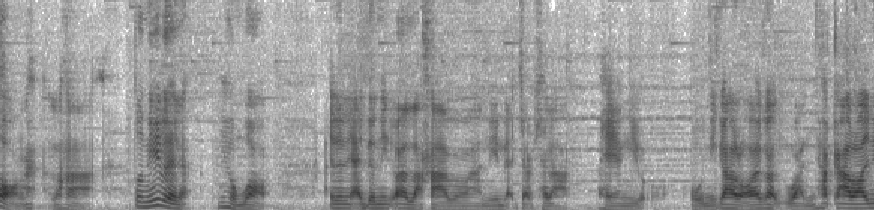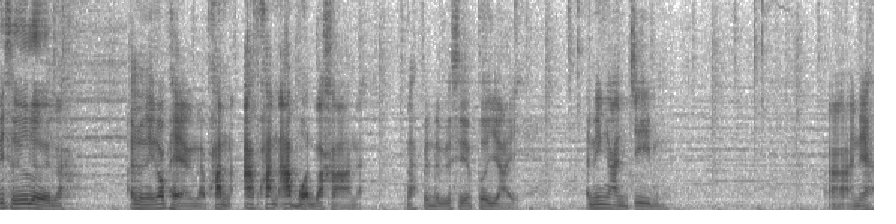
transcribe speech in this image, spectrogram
สองอะราคาตัวนี้เลยเนี่ยที่ผมบอกไอ้ตัวนี้ไอ้ตัวนี้ก็ราคาประมาณนี้แหละจับฉลากแพงอยู่ โอ้นี่เก้าร้อยก็หวันถ้าเก้าร้อยนี่ซื้อเลยนะไอ้ตัวนี้ก็แพงนะพันอะพันอัพหมดราคาเนี่ยนะเป็น WCF ตัวใหญ่ อันนี้งานจีนอ่าอันเนี้ย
